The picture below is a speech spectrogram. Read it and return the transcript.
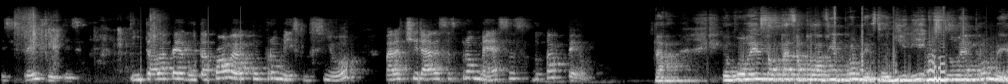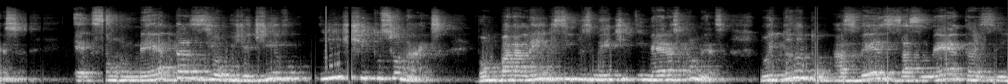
Esses três itens. Então, ela pergunta qual é o compromisso do senhor para tirar essas promessas do papel. Tá. Eu vou ressaltar essa palavrinha promessa. Eu diria que isso não é promessa. É, são metas e objetivos institucionais. Vão para além de simplesmente meras promessas. No entanto, às vezes, as metas e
